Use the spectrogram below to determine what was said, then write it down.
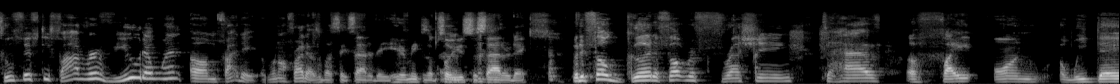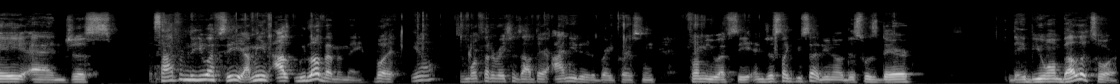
255 review that went um Friday. It went on Friday. I was about to say Saturday. You hear me? Because I'm so used to Saturday. But it felt good. It felt refreshing to have a fight on a weekday and just aside from the UFC. I mean, I, we love MMA, but you know, there's more federations out there. I needed a break personally from UFC, and just like you said, you know, this was their debut on Bellator.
